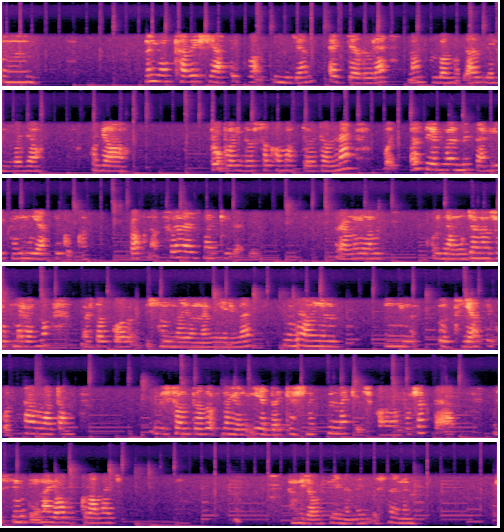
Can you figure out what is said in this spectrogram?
Mm. Nagyon kevés játék van ingyen, egyelőre nem tudom, hogy az én vagy a, hogy a próba időszakomat töltöm le, vagy azért, mert minden héten új játékokat raknak fel, ez majd kiderül. Remélem, hogy nem ugyanazok maradnak, mert akkor viszont nagyon nem éri meg. Mivel én, én öt játékot számoltam, viszont azok nagyon érdekesnek tűnnek és kalandosak, tehát szintén a javukra megy kéne még beszélnem.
